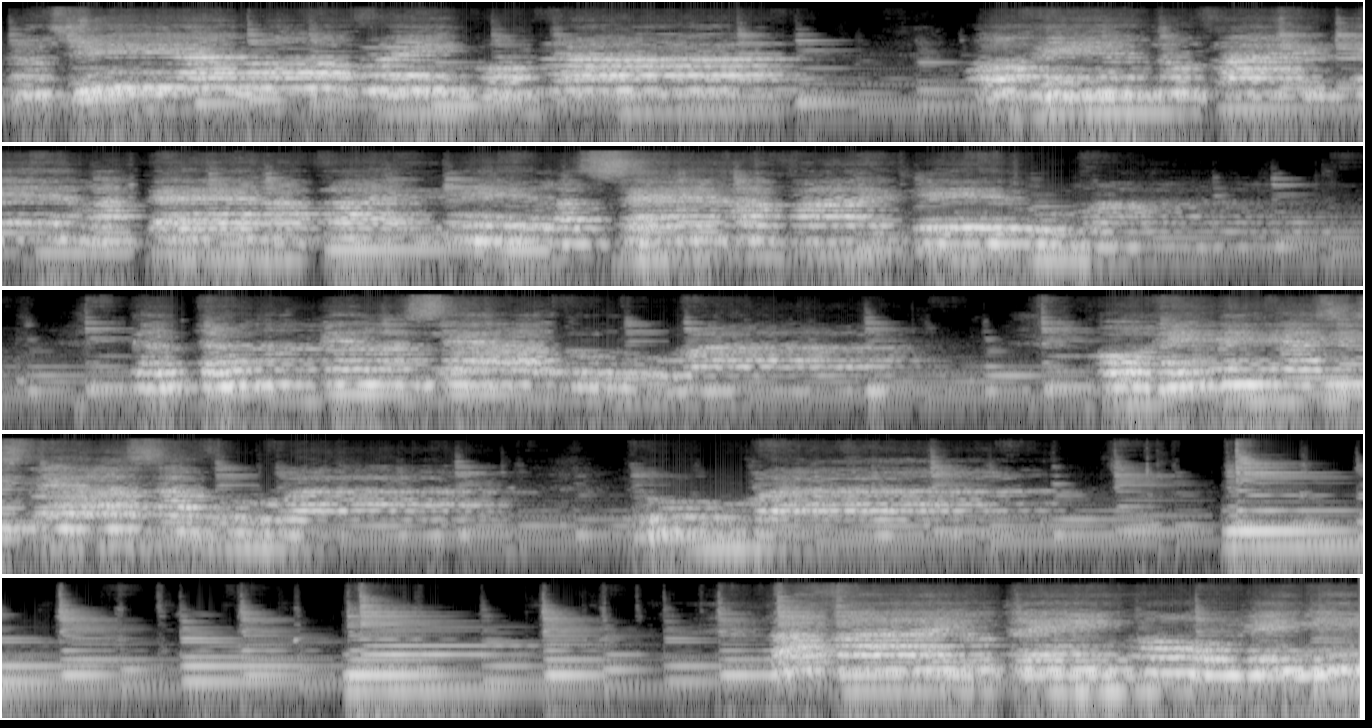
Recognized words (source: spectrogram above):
pro dia novo encontrar. Correndo vai pela terra, vai pela serra, vai pelo mar. Cantando pela serra do luar, correndo entre as estrelas a voar, no ar. Lá vai o trem com o menino,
